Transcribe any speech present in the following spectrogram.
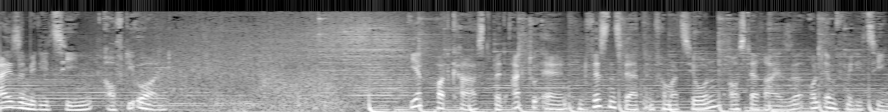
Reisemedizin auf die Ohren. Ihr Podcast mit aktuellen und wissenswerten Informationen aus der Reise- und Impfmedizin.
